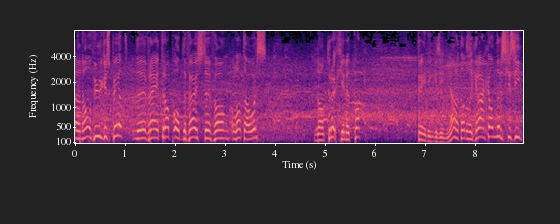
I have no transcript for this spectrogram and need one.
een half uur gespeeld. De vrije trap op de vuisten van Latouwers. Dan terug in het pak. Trading gezien. Ja, dat hadden ze graag anders gezien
